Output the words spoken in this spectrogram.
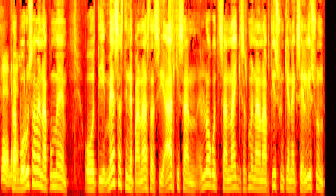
Ναι, ναι. Θα μπορούσαμε να πούμε ότι μέσα στην Επανάσταση άρχισαν λόγω της ανάγκης ας πούμε, να αναπτύσσουν και να εξελίσσουν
